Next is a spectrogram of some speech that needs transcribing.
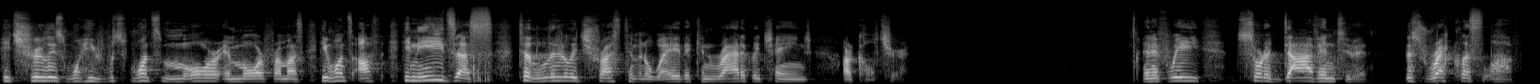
He truly he wants more and more from us. He wants he needs us to literally trust him in a way that can radically change our culture. And if we sort of dive into it, this reckless love,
